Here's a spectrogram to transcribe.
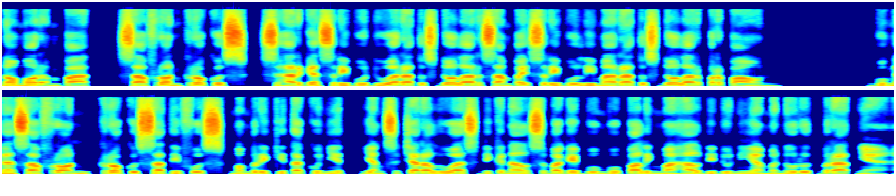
Nomor 4. Saffron crocus, seharga 1.200 dolar sampai 1.500 dolar per pound. Bunga saffron, Crocus sativus, memberi kita kunyit, yang secara luas dikenal sebagai bumbu paling mahal di dunia menurut beratnya.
